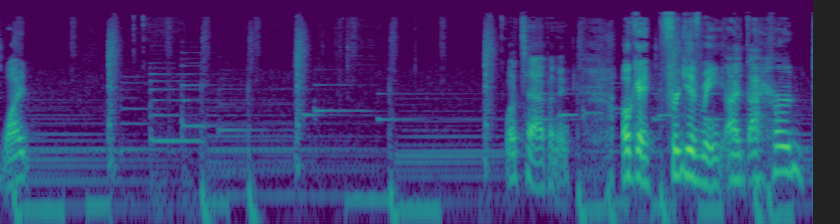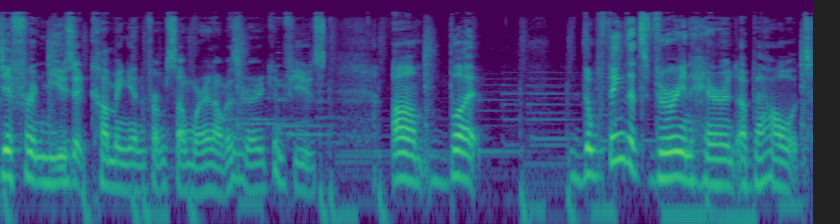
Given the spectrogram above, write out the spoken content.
Why? What's happening? Okay, forgive me. I, I heard different music coming in from somewhere, and I was very confused. Um, but the thing that's very inherent about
